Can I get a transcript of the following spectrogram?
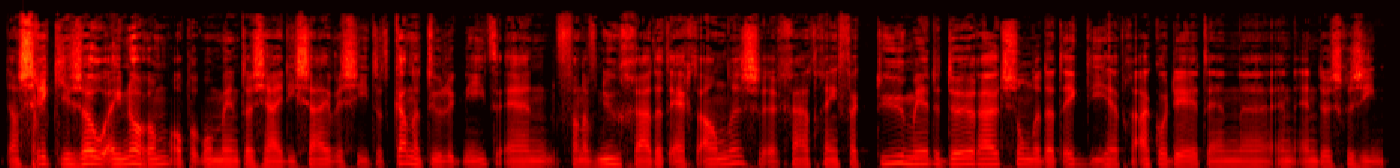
dan schrik je zo enorm op het moment als jij die cijfers ziet. Dat kan natuurlijk niet. En vanaf nu gaat het echt anders. Er gaat geen factuur meer de deur uit zonder dat ik die heb geaccordeerd en, eh, en, en dus gezien.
